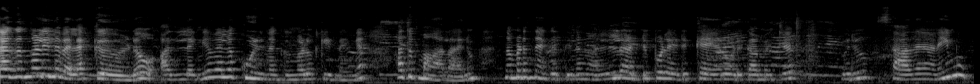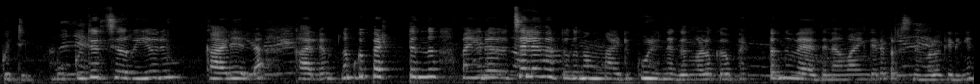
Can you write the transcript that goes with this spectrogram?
നഖങ്ങളിൽ വല്ല കേടോ അല്ലെങ്കിൽ വല്ല കുഴിനഖങ്ങളൊക്കെ ഉണ്ടെങ്കിൽ അത് മാറാനും നമ്മുടെ നഖത്തിന് നല്ല അടിപൊളിയായിട്ട് കെയർ കൊടുക്കാൻ പറ്റിയ ഒരു സാധനമാണ് ഈ മുക്കുറ്റി. മുക്കുറ്റി ഒരു ചെറിയൊരു കാര്യമല്ല. കാരണം നമുക്ക് പെട്ടെന്ന് ഭയങ്കര ചില നേരത്തൊക്കെ നന്നായിട്ട് കുഴിനഖങ്ങളൊക്കെ പെട്ടെന്ന് വേദന ഭയങ്കര പ്രശ്നങ്ങളൊക്കെ ഉണ്ടെങ്കിൽ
